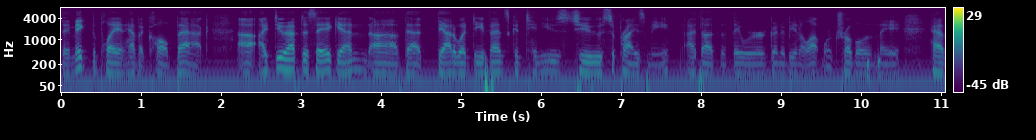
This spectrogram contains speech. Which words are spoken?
they make the play and have it called back. Uh, I do have to say again uh, that the Ottawa defense continues to surprise me. I thought that they were going to be in a lot more trouble than they have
